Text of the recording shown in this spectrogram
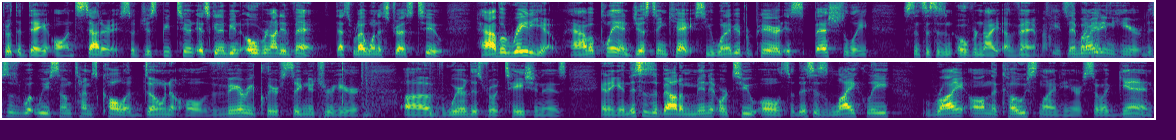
throughout the day on Saturday. So just be tuned. It's going to be an overnight event. That's what I want to stress too. Have a radio, have a plan just in case. You want to be prepared, especially since this is an overnight event. It's right in here. This is what we sometimes call a donut hole. Very clear signature here of where this rotation is. And again, this is about a minute or two old, so this is likely right on the coastline here. So again,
